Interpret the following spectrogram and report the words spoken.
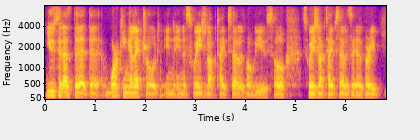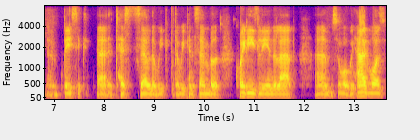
used it as the, the working electrode in, in a Swagelok type cell is what we use. So Swagelok type cell is a, very uh, basic uh, test cell that we that we can assemble quite easily in the lab. Um, so what we had was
